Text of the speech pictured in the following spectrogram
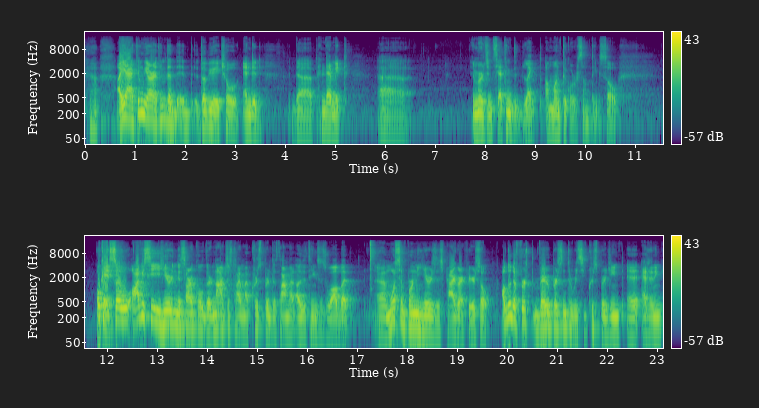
uh, yeah, I think we are. I think the WHO ended the pandemic uh, emergency, I think like a month ago or something. So, okay, so obviously here in this article, they're not just talking about CRISPR, they're talking about other things as well. But uh, most importantly here is this paragraph here. So, Although the first very person to receive CRISPR gene uh, editing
